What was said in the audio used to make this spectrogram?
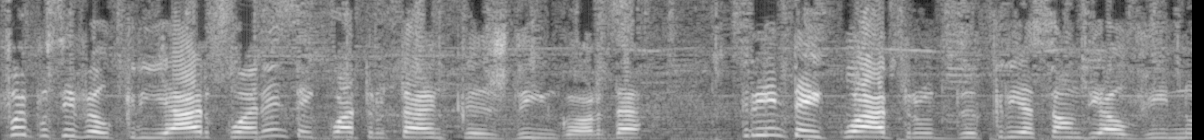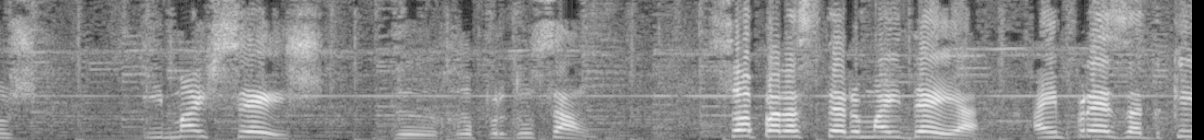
foi possível criar 44 tanques de engorda, 34 de criação de alvinos e mais 6 de reprodução. Só para se ter uma ideia, a empresa de quem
